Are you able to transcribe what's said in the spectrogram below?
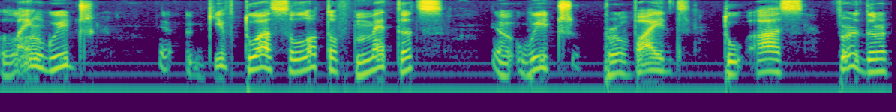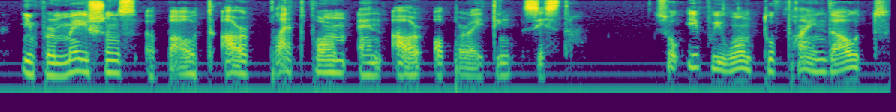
language give to us a lot of methods uh, which provide to us further informations about our platform and our operating system. So if we want to find out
